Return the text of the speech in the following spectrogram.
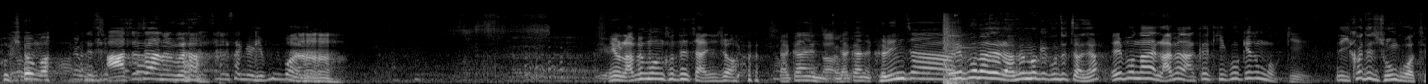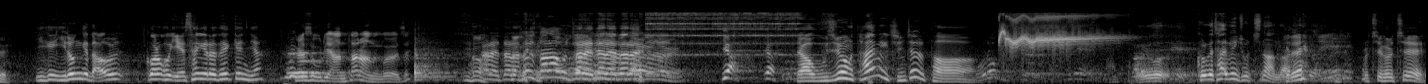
도겸아. 아 쫓아하는 거야 상상력이 풍부하네. 이거 라면 먹는 콘텐츠 아니죠? 약간 약간 그림자 1분 안에 라면 먹기 콘텐츠 아니야? 1분 안에 라면 안 끊기고 계속 먹기. 근데 이 콘텐츠 좋은 거 같아. 이게 이런 게 나올 거라고 예상이라도 했겠냐? 그래서 우리 안 따라하는 거예요, 이제? 따라 따라. 따라하고 있잖아. 따라 따라 따라. 야 우주 형 타이밍 진짜 좋다. 어, 이거 그렇게 타이밍 좋진 않아. 그래? 그렇지 그렇지.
